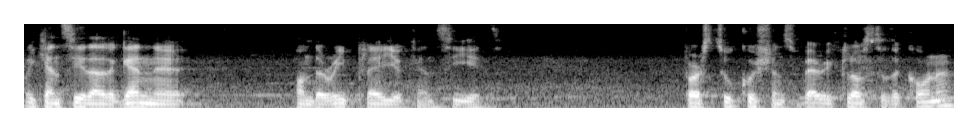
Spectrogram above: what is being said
We can see that again uh, on the replay, you can see it. First two cushions very close to the corner.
